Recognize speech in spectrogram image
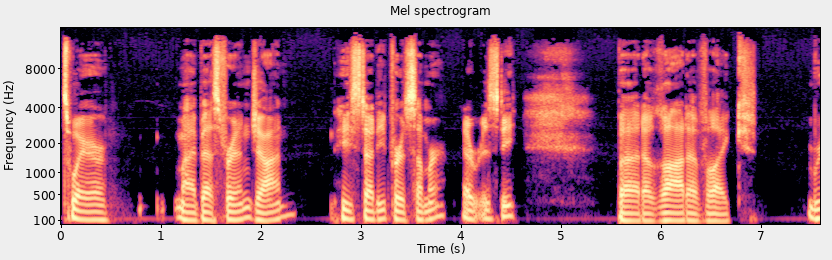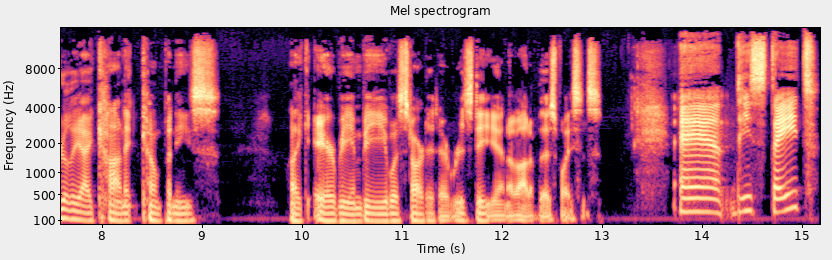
It's where my best friend John he studied for a summer at RISD, but a lot of like really iconic companies like Airbnb was started at RISD and a lot of those places. And the state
